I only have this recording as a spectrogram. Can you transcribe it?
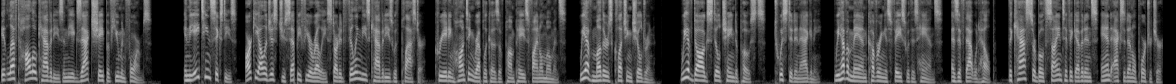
it left hollow cavities in the exact shape of human forms. In the 1860s, archaeologist Giuseppe Fiorelli started filling these cavities with plaster, creating haunting replicas of Pompeii's final moments. We have mothers clutching children. We have dogs still chained to posts, twisted in agony. We have a man covering his face with his hands, as if that would help. The casts are both scientific evidence and accidental portraiture.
